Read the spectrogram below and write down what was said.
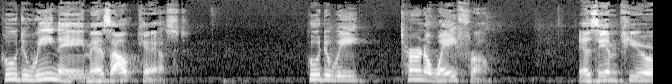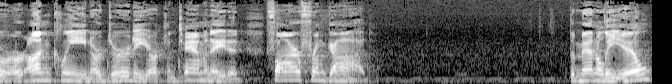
who do we name as outcast? Who do we turn away from as impure or unclean or dirty or contaminated, far from God? The mentally ill,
